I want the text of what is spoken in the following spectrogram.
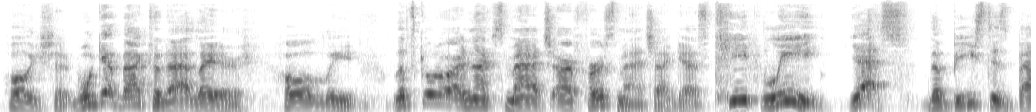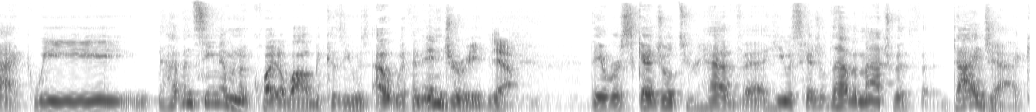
Holy shit. We'll get back to that later. Holy. Let's go to our next match, our first match, I guess. Keith Lee. Yes, the Beast is back. We haven't seen him in quite a while because he was out with an injury. Yeah. They were scheduled to have, uh, he was scheduled to have a match with Dijak,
